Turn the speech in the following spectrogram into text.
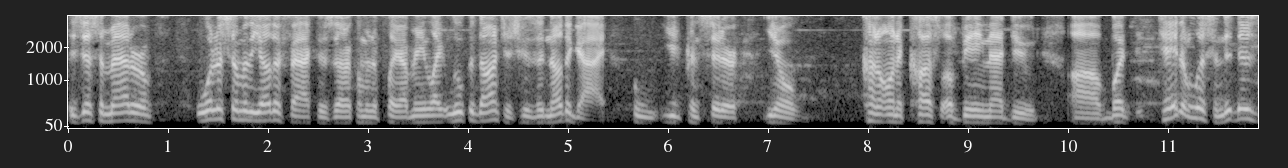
It's just a matter of what are some of the other factors that are coming to play. I mean, like Luka Doncic, who's another guy who you'd consider, you know, kind of on the cusp of being that dude. Uh, but Tatum, listen, there's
